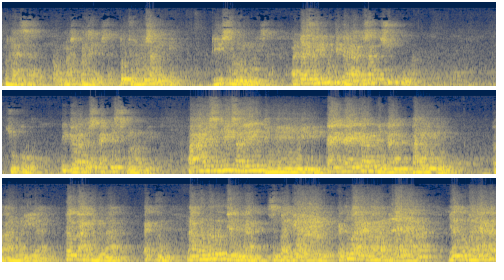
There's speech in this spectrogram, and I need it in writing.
bahasa, termasuk bahasa Indonesia. 700 lebih di seluruh Indonesia. Ada 1.300an suku, suku, 300 etnis lebih. Pak Anies ini sering dikait-kaitkan dengan hal itu, keahlian, kekaguman, itu. Nah menurut jenengan sebagai ketua relawan di daerah yang kebanyakan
